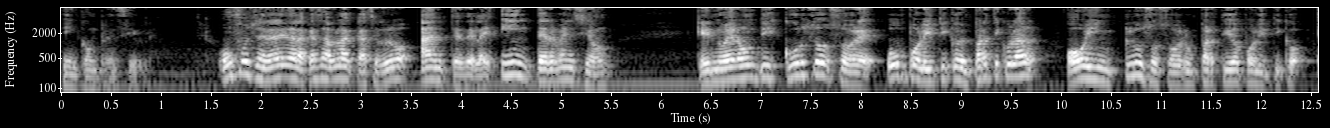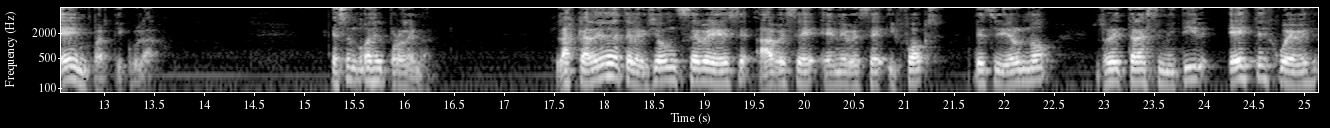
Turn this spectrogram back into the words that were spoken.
Incomprensible. Un funcionario de la Casa Blanca aseguró antes de la intervención que no era un discurso sobre un político en particular o incluso sobre un partido político en particular. Ese no es el problema. Las cadenas de televisión CBS, ABC, NBC y Fox decidieron no retransmitir este jueves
